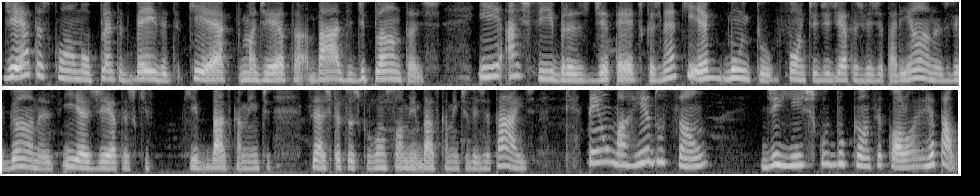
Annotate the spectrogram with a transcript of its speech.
dietas como plant-based, que é uma dieta base de plantas, E as fibras dietéticas, né, que é muito fonte de dietas vegetarianas, veganas e as dietas que, que basicamente as pessoas que consomem basicamente vegetais, tem uma redução de risco do câncer coloretal.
